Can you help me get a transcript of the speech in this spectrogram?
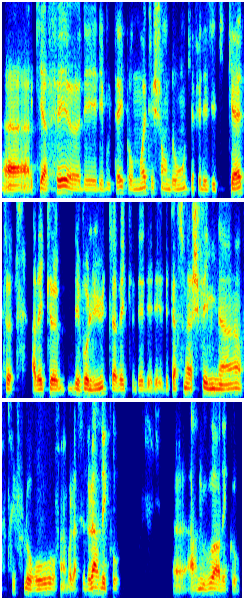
euh, qui a fait des, des, bouteilles pour Moët et Chandon, qui a fait des étiquettes avec des volutes, avec des, des, des, personnages féminins, très floraux. Enfin voilà, c'est de l'art déco, art nouveau, art déco.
